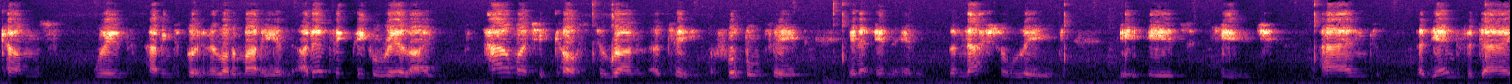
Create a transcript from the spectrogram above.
comes with having to put in a lot of money, and I don't think people realise how much it costs to run a team, a football team, in a, in, in the National League. It is huge, and at the end of the day,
